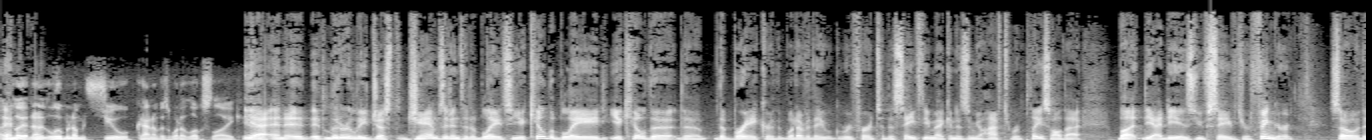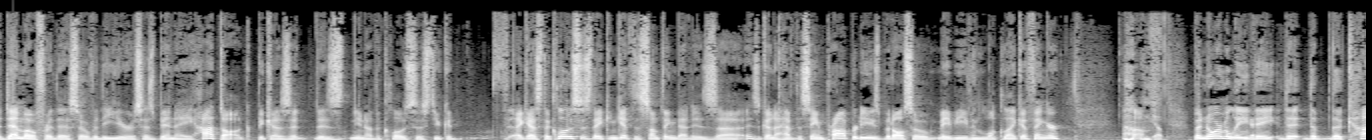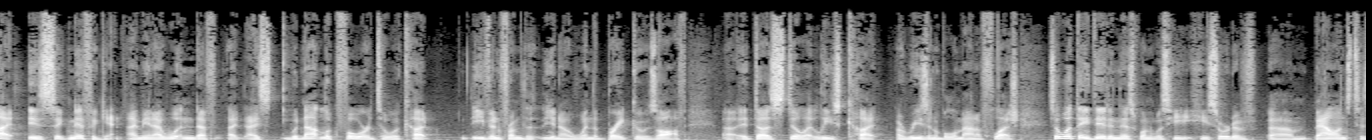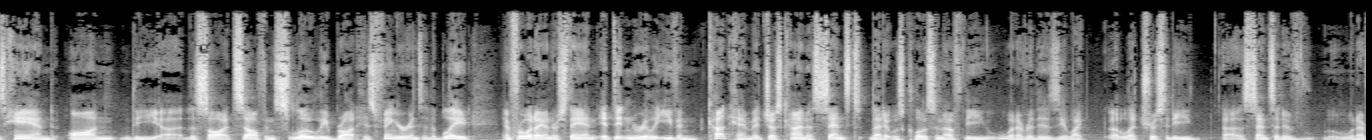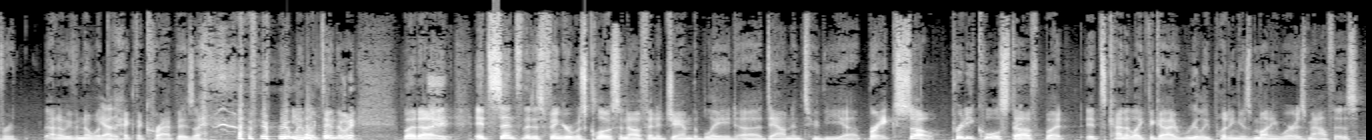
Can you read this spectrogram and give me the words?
And- an aluminum shoe kind of is what it looks like. Yeah, and it, it literally just jams it into the blade. So you kill the blade, you kill the the the brake or whatever they refer to the safety mechanism. You'll have to replace all that. But the idea is you've saved your finger. So the demo for this over the years has been a hot dog because it is you know the closest you could. I guess the closest they can get to something that is uh, is going to have the same properties, but also maybe even look like a finger. Um, But normally, they the, the the cut is significant. I mean, I wouldn't def- I, I would not look forward to a cut even from the you know when the break goes off. Uh, it does still at least cut a reasonable amount of flesh. So what they did in this one was he he sort of um, balanced his hand on the uh, the saw itself and slowly brought his finger into the blade. And for what I understand, it didn't really even cut him. It just kind of sensed that it was close enough. The whatever it is, the elect- electricity uh, sensitive, whatever. I don't even know what Yeah, the heck the crap is. I haven't really looked into it, but uh, it sensed that his finger was close enough, and it jammed the blade uh, down into the uh, brake. So pretty cool stuff, but it's kind of like the guy really putting his money where his mouth is.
